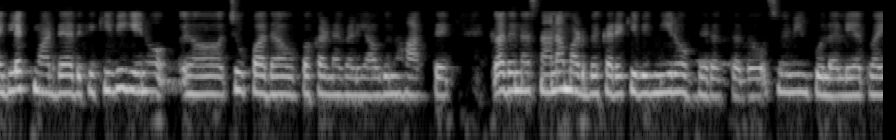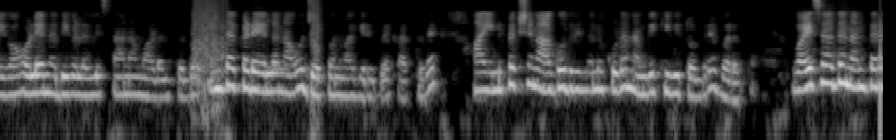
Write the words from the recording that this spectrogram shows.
ನೆಗ್ಲೆಕ್ಟ್ ಮಾಡದೆ, ಅದಕ್ಕೆ ಕಿವಿಗೇನು ಚೂಪಾದ ಉಪಕರಣಗಳು ಯಾವ್ದನ್ನು ಹಾಕ್ತೆ ಅದನ್ನ ಸ್ನಾನ ಮಾಡ್ಬೇಕಾದ್ರೆ ಕಿವಿಗೆ ನೀರು ಹೋಗ್ದಿರತ್ತದು ಸ್ವಿಮ್ಮಿಂಗ್ ಸ್ವಿಮ್ಮಿಂಗ್ ಅಲ್ಲಿ ಅಥವಾ ಈಗ ಹೊಳೆ ನದಿಗಳಲ್ಲಿ ಸ್ನಾನ ಮಾಡೋಂಥದ್ದು ಇಂಥ ಕಡೆ ಎಲ್ಲ ನಾವು ಜೋಪಾನವಾಗಿರ್ಬೇಕಾಗ್ತದೆ. ಆ ಇನ್ಫೆಕ್ಷನ್ ಆಗೋದ್ರಿಂದನೂ ಕೂಡ ನಮಗೆ ಕಿವಿ ತೊಂದರೆ ಬರುತ್ತೆ. ವಯಸ್ಸಾದ ನಂತರ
